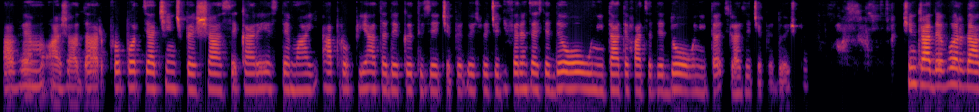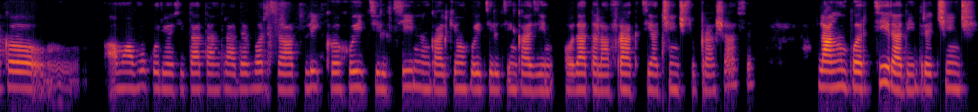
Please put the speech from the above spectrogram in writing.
Avem așadar proporția 5 pe 6 care este mai apropiată decât 10 pe 12. Diferența este de o unitate față de două unități la 10 pe 12. Și într-adevăr, dacă am avut curiozitatea, într-adevăr, să aplic huițil țin în calchiun huițil țin cazin odată la fracția 5 supra 6, la împărțirea dintre 5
